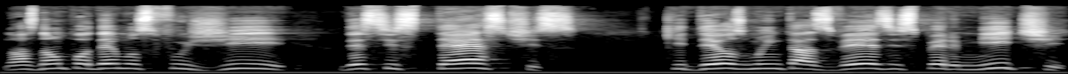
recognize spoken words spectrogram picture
nós não podemos fugir desses testes que Deus muitas vezes permite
